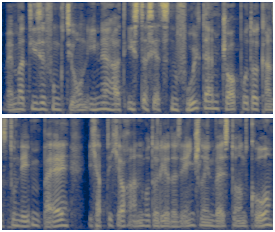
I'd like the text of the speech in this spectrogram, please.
wenn man diese Funktion inne hat? Ist das jetzt ein Fulltime-Job oder kannst du nebenbei, ich habe dich auch anmoderiert als Angel Investor und Co.,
